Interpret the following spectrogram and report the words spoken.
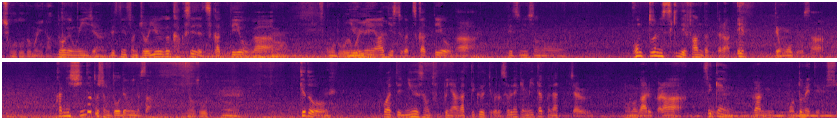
超どうでもいいなどうでもいいじゃん。別にその女優が覚醒剤使ってようが、有名アーティストが使ってようが別にその本当に好きでファンだったらえっ？って思うけどさ仮に死んだとしてもどうでもいいのさ。いやそうけどこうやってニュースのトップに上がってくるってことはそれだけ見たくなっちゃうものがあるから世間が求めてるし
